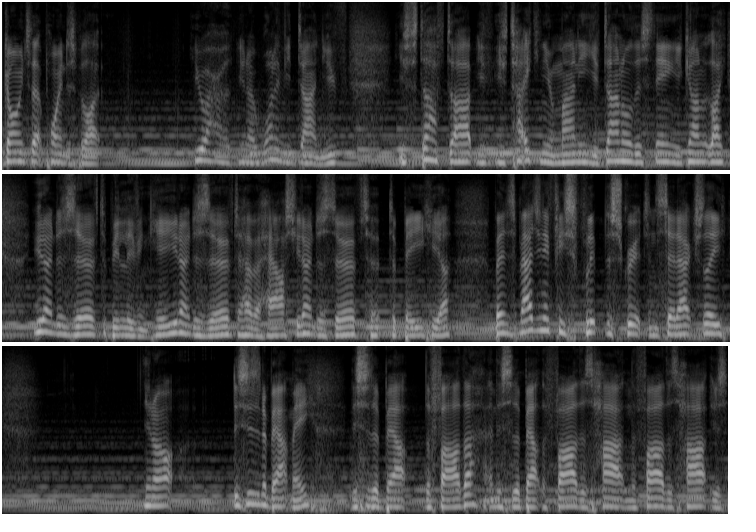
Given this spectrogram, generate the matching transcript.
going to that point, just be like, you are, you know, what have you done? You've you've stuffed up, you've, you've taken your money, you've done all this thing, you've gone like you don't deserve to be living here, you don't deserve to have a house, you don't deserve to, to be here. But imagine if he's flipped the script and said, actually, you know, this isn't about me. This is about the Father, and this is about the Father's heart. And the Father's heart is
